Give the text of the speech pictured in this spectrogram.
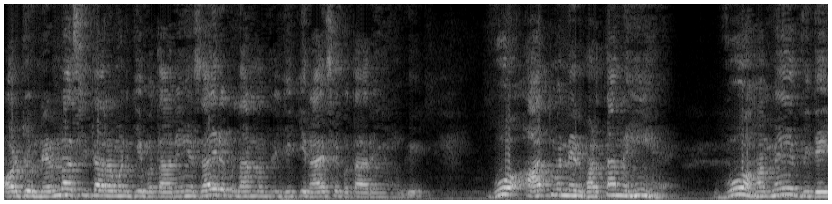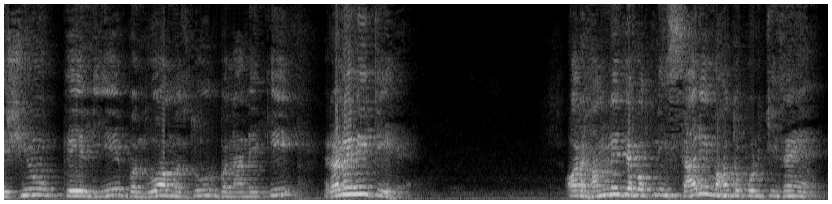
और जो निर्मला सीतारमण जी बता रही हैं, ज़ाहिर प्रधानमंत्री जी की राय से बता रही होंगी, वो आत्मनिर्भरता नहीं है। वो हमें विदेशियों के लिए बंधुआ मजदूर बनाने की रणनीति है। और हमने जब अपनी सारी महत्वपूर्ण चीज़ें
